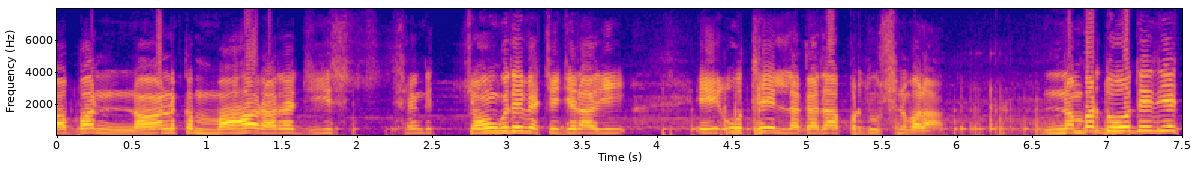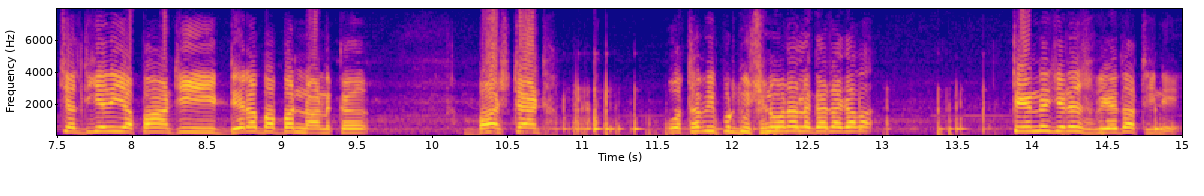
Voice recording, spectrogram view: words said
ਬਾਬਾ ਨਾਨਕ ਮਹਾਰਾਜਾ ਰਣਜੀਤ ਸਿੰਘ ਚੌਂਕ ਦੇ ਵਿੱਚ ਜਿਹੜਾ ਜੀ, ਇਹ ਉੱਥੇ ਲੱਗਾ ਦਾ ਪ੍ਰਦੂਸ਼ਣ ਵਾਲਾ। ਨੰਬਰ 2 ਦੇ ਦੀ ਚਲਦੀ ਹੈ ਜੀ ਆਪਾਂ ਜੀ ਡੇਰਾ ਬਾਬਾ ਨਾਨਕ ਬੱਸ ਸਟੈਂਡ, ਉੱਥੇ ਵੀ ਪ੍ਰਦੂਸ਼ਣ ਵਾਲਾ ਲੱਗਾ ਲੱਗਾ ਵਾ। ਤਿੰਨ ਜਿਹੜੇ ਸਫੇਦ ਹਾਥੀ ਨੇ।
